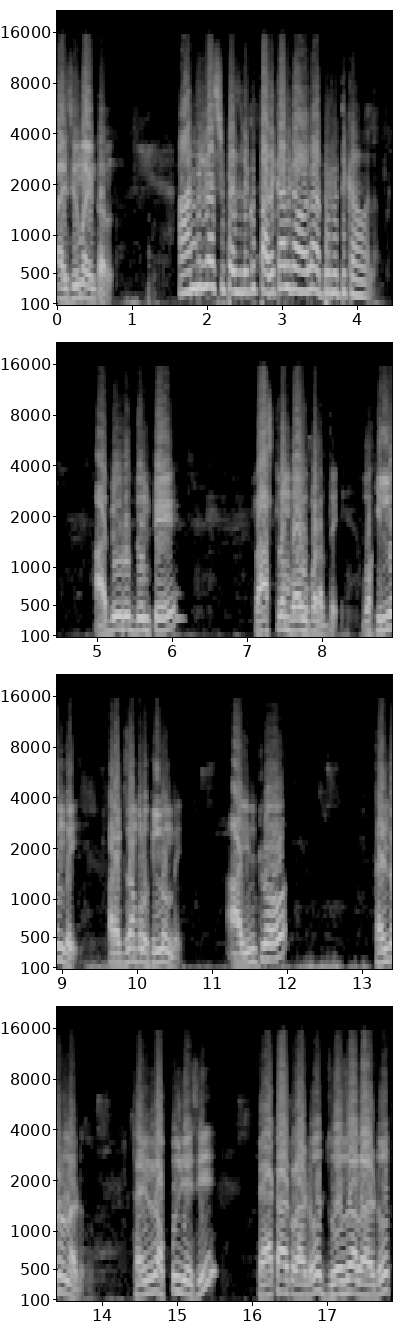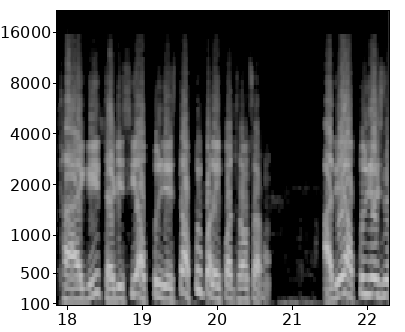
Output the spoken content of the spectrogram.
ఆయన సినిమా వింటారు. ఆంధ్ర రాష్ట్ర ప్రజలకు పథకాలు కావాలా అభివృద్ధి కావాలా? అభివృద్ధి ఉంటే రాష్ట్రం బాగుపడద్ది. ఒక ఇల్లు ఉంది ఫర్ ఎగ్జాంపుల్ ఒక ఇల్లు ఉంది ఆ ఇంట్లో తండ్రి ఉన్నాడు తండ్రి అప్పులు చేసి పేకాటలాడు జోజాలాడు తాగి తడిసి అప్పులు చేస్తే అప్పులు పాలైపోద్ది సంసారం. అదే అప్పులు చేసిన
